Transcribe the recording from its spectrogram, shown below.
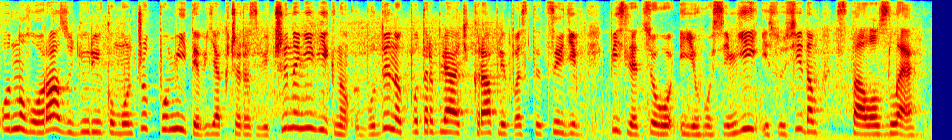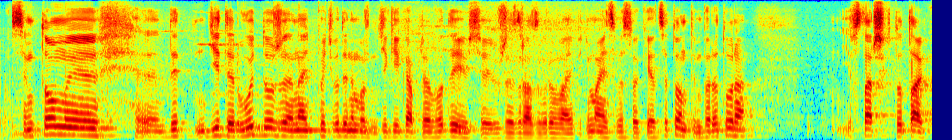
Одного разу Юрій Комончук помітив, як через відчинені вікна у будинок потрапляють краплі пестицидів. Після цього і його сім'ї, і сусідам стало зле. Симптоми е, діти рвуть дуже, навіть пить води не можна, тільки капля води і все, і вже зразу вириває. Піднімається високий ацетон, температура. І в старших то так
